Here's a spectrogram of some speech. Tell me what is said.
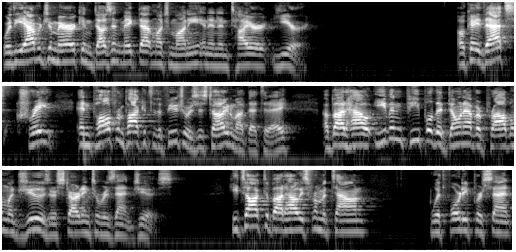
where the average American doesn't make that much money in an entire year. Okay, that's crazy. And Paul from Pockets of the Future was just talking about that today about how even people that don't have a problem with Jews are starting to resent Jews. He talked about how he's from a town with 40%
